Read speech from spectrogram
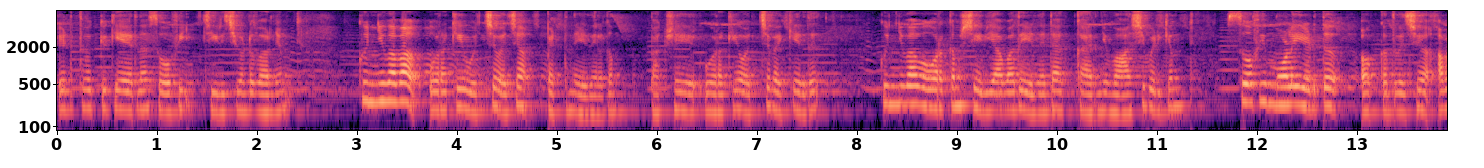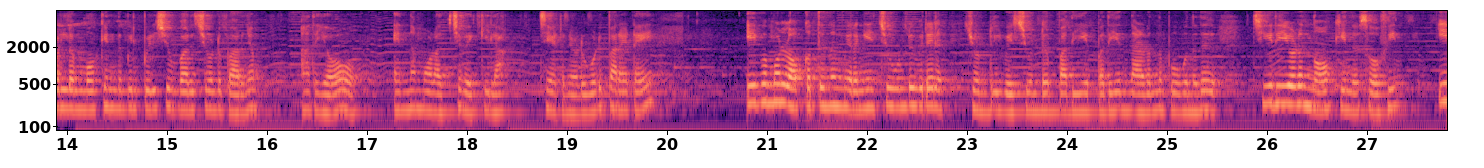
എടുത്തു വയ്ക്കുകയായിരുന്ന സോഫി ചിരിച്ചുകൊണ്ട് പറഞ്ഞു കുഞ്ഞുവാവ ഉറക്കി ഉച്ച വെച്ച പെട്ടെന്ന് എഴുന്നേൽക്കും. പക്ഷേ ഉറക്കി ഒച്ച വയ്ക്കരുത് കുഞ്ഞുവാവ ഉറക്കം ശരിയാവാതെ എഴുന്നേറ്റ കരഞ്ഞ് വാശി പിടിക്കും സോഫി മോളെ എടുത്ത് ഒക്കത്ത് വെച്ച് അവളുടെ മൂക്കിൻ തുമ്പിൽ പിടിച്ചു വലിച്ചുകൊണ്ട് പറഞ്ഞു അതെയോ? എന്ന മുളച്ചു വെക്കില്ല ചേട്ടനോട് കൂടി പറയട്ടെ. ഇവമോൾ ലോക്കത്തു നിന്നും ഇറങ്ങി ചൂണ്ടുവിരൽ ചുണ്ടിൽ വെച്ചുകൊണ്ട് പതിയെ പതിയെ നടന്നു പോകുന്നത് ചിരിയോടെ നോക്കിയിരുന്നു സോഫി. ഈ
